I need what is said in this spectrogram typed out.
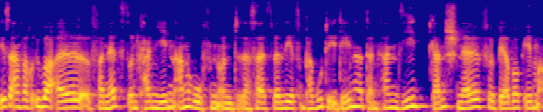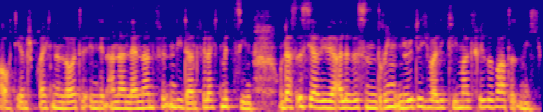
Sie ist einfach überall vernetzt und kann jeden anrufen. Und das heißt, wenn sie jetzt ein paar gute Ideen hat, dann kann sie ganz schnell für Baerbock eben auch die entsprechenden Leute in den anderen Ländern finden, die dann vielleicht mitziehen. Und das ist ja, wie wir alle wissen, dringend nötig, weil die Klimakrise wartet nicht.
